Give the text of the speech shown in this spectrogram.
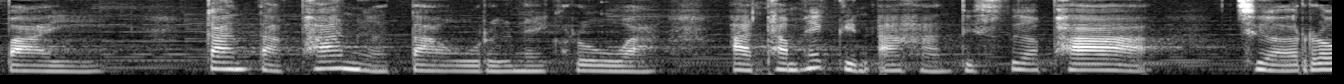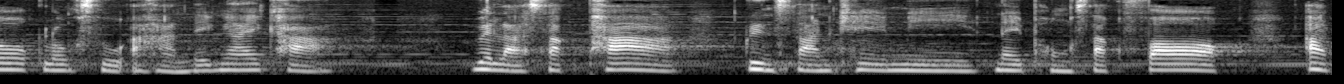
ไฟ การตากผ้าเหนือเตาหรือในครัว อาจทำให้กลิ่นอาหารติดเสื้อผ้า เชื้อโรคลงสู่อาหารได้ง่ายค่ะ เวลาซักผ้ากลิ่นสารเคมีในผงซักฟอก อาจ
